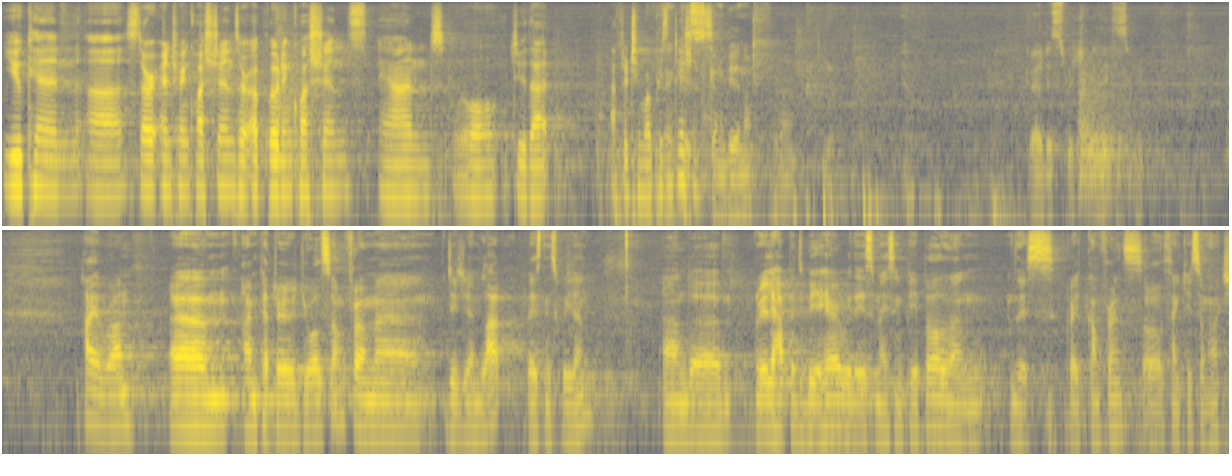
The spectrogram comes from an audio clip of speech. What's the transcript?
you can uh, start entering questions or upvoting questions, and we'll do that after two more I this presentations. is going to be enough. Uh, Go ahead and switch with this. Hi, everyone. Um, I'm Petter Joelsson from uh, Digidem Lab, based in Sweden. And um really happy to be here with these amazing people and this great conference, so thank you so much.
